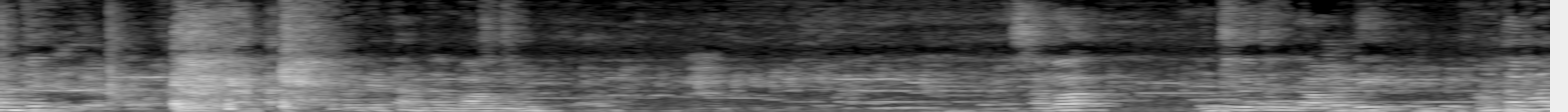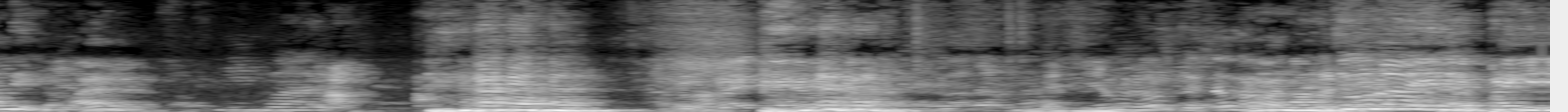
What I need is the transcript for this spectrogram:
అంతే అందరూ బాగున్నారు సభ మంచి వచ్చింది కాబట్టి అంతమంది ఎప్పటికీ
